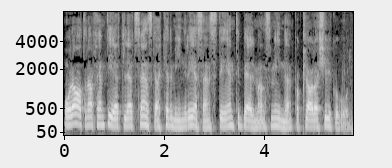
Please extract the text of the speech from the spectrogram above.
År 1851 lät Svenska Akademin resa en sten till Bellmans minne på Klara kyrkogård.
